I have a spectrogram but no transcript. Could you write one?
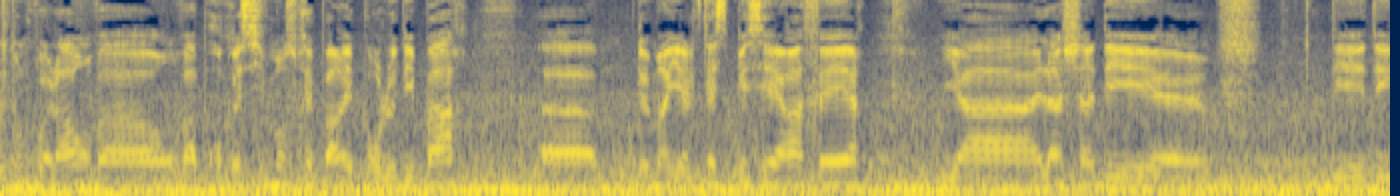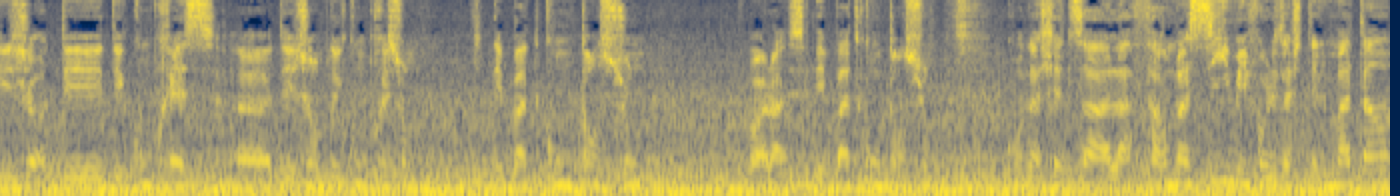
Et donc voilà, on va, progressivement se préparer pour le départ. Euh, demain, il y a le test PCR à faire. Il y a l'achat des, euh, des, compresses, euh, des jambes de compression, des bas de contention. Voilà, c'est des bas de contention. Qu'on achète ça à la pharmacie, mais il faut les acheter le matin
